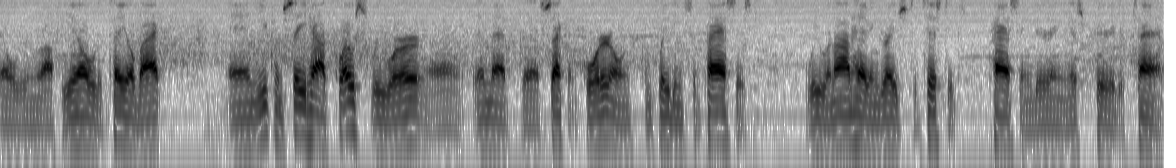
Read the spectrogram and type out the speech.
Eldwin Raphael, the tailback, and you can see how close we were uh, in that uh, second quarter on completing some passes. We were not having great statistics passing during this period of time.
